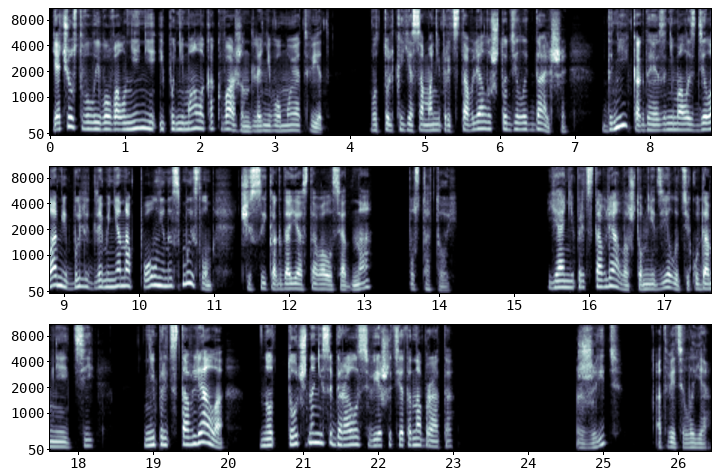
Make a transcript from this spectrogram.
Я чувствовала его волнение и понимала, как важен для него мой ответ. Вот только я сама не представляла, что делать дальше. Дни, когда я занималась делами, были для меня наполнены смыслом, часы, когда я оставалась одна, — пустотой. Я не представляла, что мне делать и куда мне идти. Не представляла, но точно не собиралась вешать это на брата. «Жить?» — ответила я.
